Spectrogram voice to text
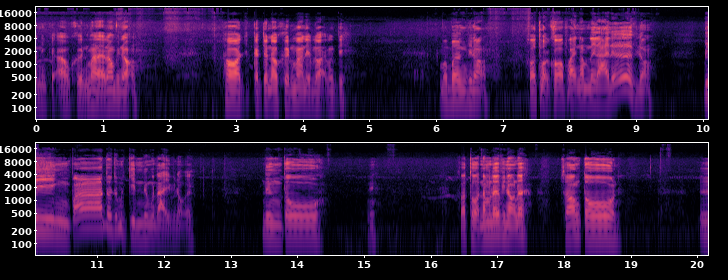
ตอนนี้ก็เอาขึ้นมาแล้วน้องพี่น้องทอดกันจนเอาขึ้นมาเรียบร้อยบางทีมาเบิ่งพี่น้องขอโทษขออภัยนำหลายๆเด้อพี่น้องปิงป้าตัวจะมันกินถึงบันไดพี่น้องเอ้ยหนึ่งตัวนี่ขอโทษน้ำเลยพี่น้องเด้อสองตัวอื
